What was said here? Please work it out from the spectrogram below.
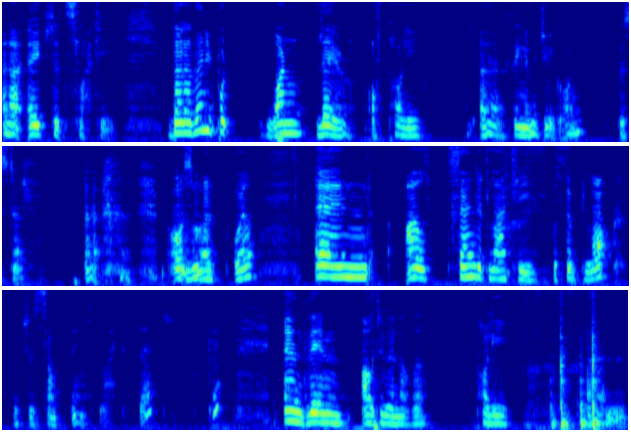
and I aged it slightly. But I've only put one layer of poly uh, thingamajig on this stuff uh, Osmo oil and I'll sand it lightly with the block, which is something like that. Okay. And then I'll do another poly um,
